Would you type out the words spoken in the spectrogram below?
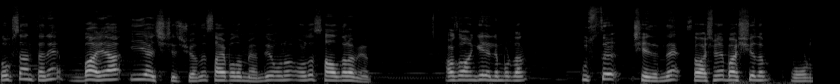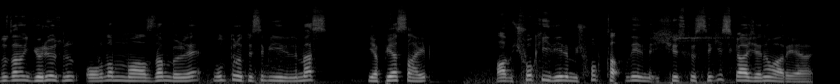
90 tane bayağı iyi açıkçası şu anda. Sahip olamayan diye onu orada saldıramıyorum. O zaman gelelim buradan usta şeylerine savaşmaya başlayalım. Ordu zaten görüyorsunuz. Orada muazzam böyle ultra ötesi bir yenilmez yapıya sahip. Abi çok iyi değil mi? Çok tatlı değil mi? 248k canı var ya.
